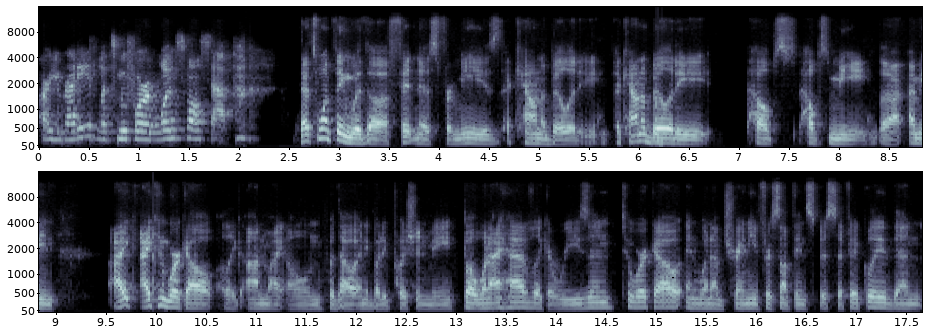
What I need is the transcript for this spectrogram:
are you ready? Let's move forward one small step. that's one thing with uh, fitness for me is accountability. Accountability helps helps me. Uh, i mean I, I can work out like on my own without anybody pushing me. But when i have like a reason to work out and when i'm training for something specifically then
